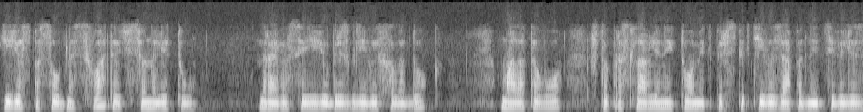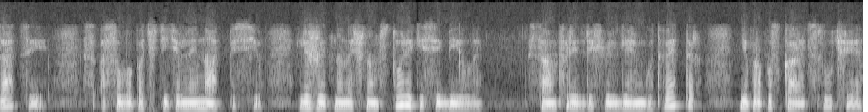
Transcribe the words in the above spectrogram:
ее способность схватывать все на лету, нравился ее брезгливый холодок. Мало того, что прославленный томик перспективы западной цивилизации с особо почтительной надписью лежит на ночном столике Сибиллы, сам Фридрих Вильгельм Гутветтер не пропускает случая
